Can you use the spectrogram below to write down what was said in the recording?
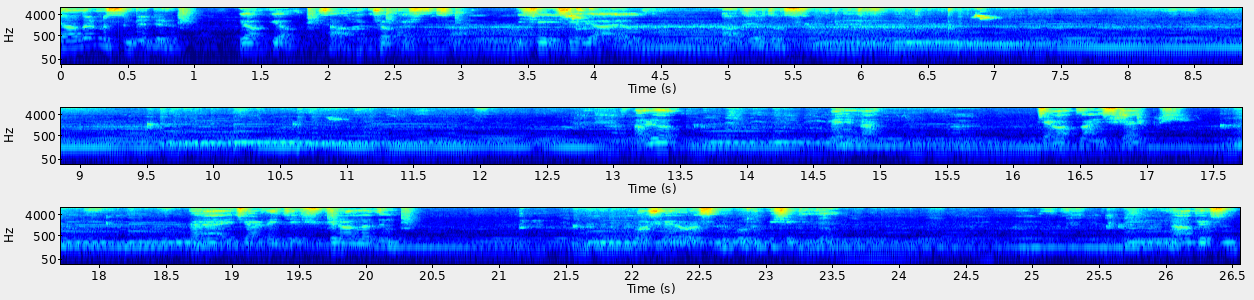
de alır mısın müdürüm? Yok yok sağ ol. Çok içti sağ ol. İçe içe bir hal oldu. Afiyet olsun. Alo. Benim ben. Cevat lan işte. He içerideki şükür anladın. Boş ver orasını bulduk bir şekilde. Ne yapıyorsun?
